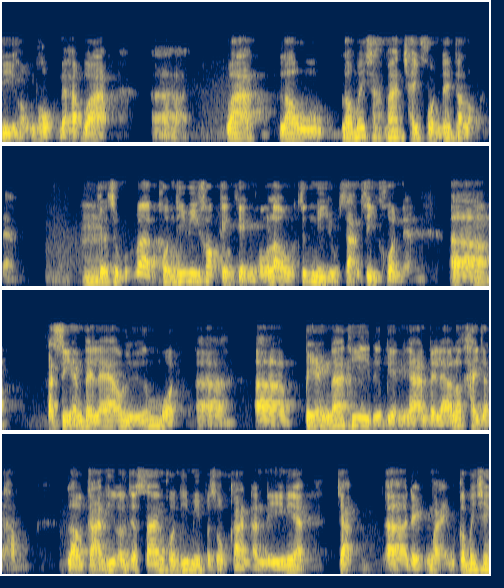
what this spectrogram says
ทีของผมนะครับว่าว่าเราเราไม่สามารถใช้คนได้ตลอดนะเกิดสมมติว่าคนที่วิเคราะห์เก่งๆของเราซึ่งมีอยู่สามสี่คนเนี่ยเกษียณไปแล้วหรือหมดเปลี่ยนหน้าที่หรือเปลี่ยนงานไปแล้วแล้วใครจะทำเราการที่เราจะสร้างคนที่มีประสบการณ์อันนี้เนี่ยจากเด็กใหม่ก็ไม่ใช่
